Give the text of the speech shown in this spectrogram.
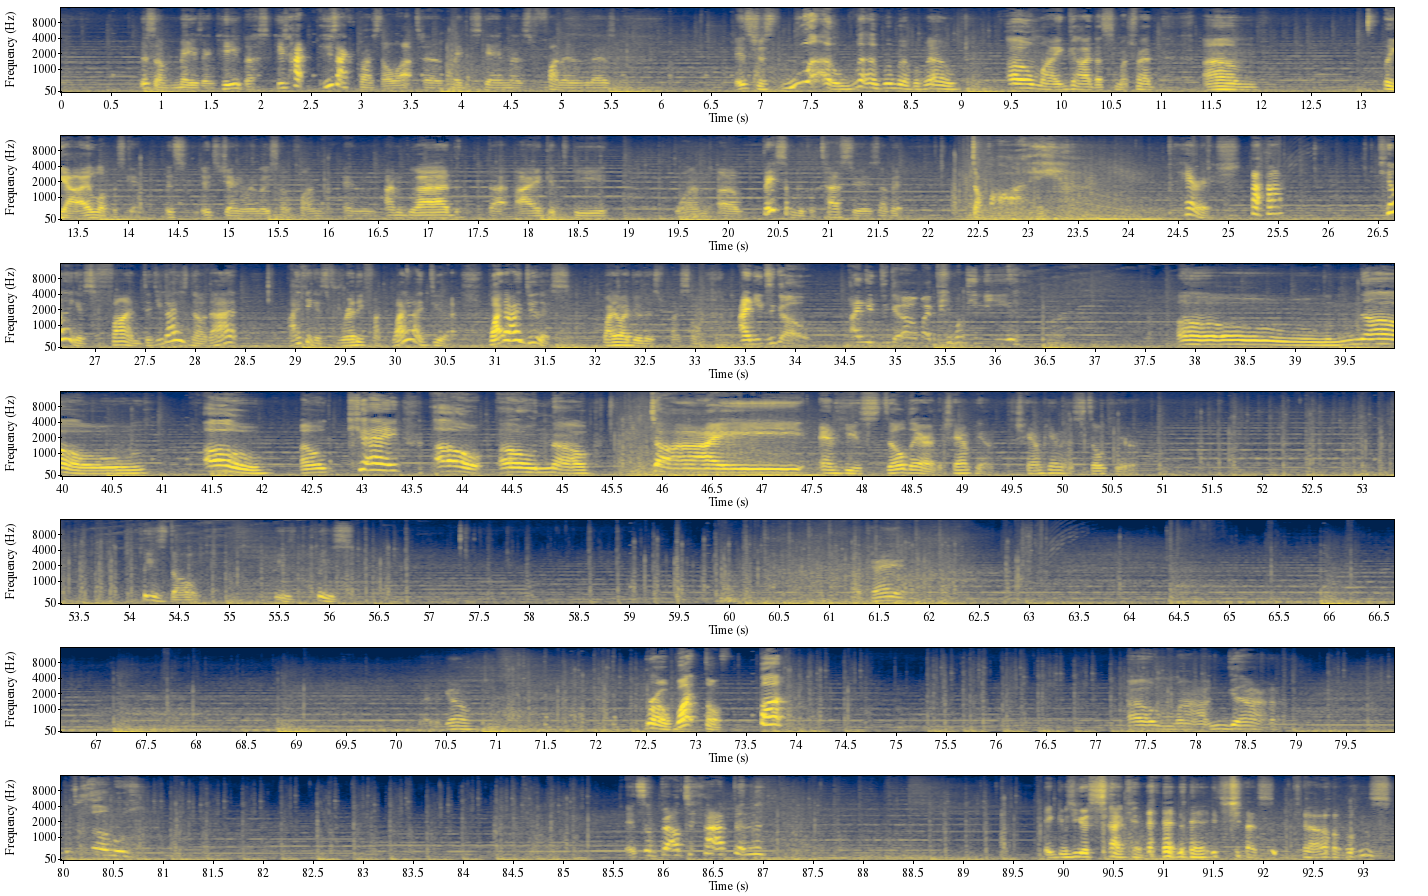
this is amazing. He he's he's sacrificed a lot to make this game as fun as it is. It's just whoa whoa whoa whoa whoa. Oh my god, that's so much red. Um, but yeah, I love this game. It's it's genuinely so fun, and I'm glad that I get to be one of basically the testers of it. Die, perish. Killing is fun. Did you guys know that? I think it's really fun. Why do I do that? Why do I do this? Why do I do this myself? I need to go. I need to go. My people need me. Oh no. Oh Okay. Oh, oh no. Die! And he's still there, the champion. The champion is still here. Please don't. Please, please. Okay. There we go. Bro, what the fuck? Oh my god. It's about to happen. It gives you a second and it just goes.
